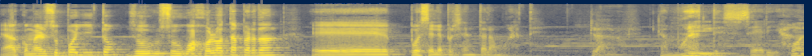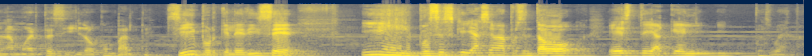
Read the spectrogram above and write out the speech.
a comer su pollito, su, guajolota, perdón, eh, pues se le presenta la muerte. Claro. La muerte seria. Con la muerte sí lo comparte. Sí, porque le dice, y pues es que ya se me ha presentado este, aquel, y pues bueno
